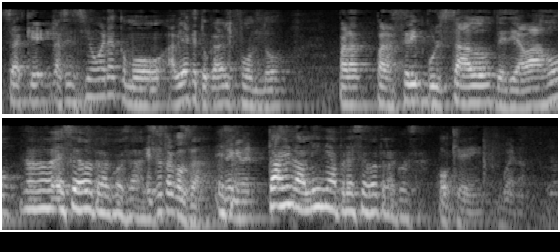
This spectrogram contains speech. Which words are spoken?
o sea, que la ascensión era como había que tocar el fondo para, para ser impulsado desde abajo. No, no, eso es otra cosa. Es otra cosa. Estás en la línea, pero eso es otra cosa. Ok, bueno. Lo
